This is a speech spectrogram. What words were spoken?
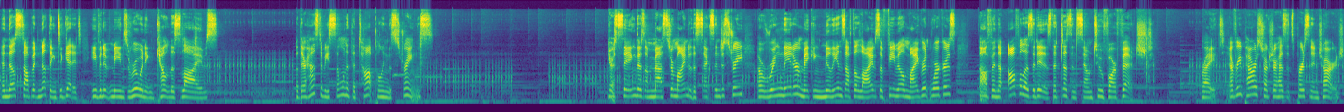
and they'll stop at nothing to get it, even if it means ruining countless lives. But there has to be someone at the top pulling the strings. You're saying there's a mastermind of the sex industry? A ringleader making millions off the lives of female migrant workers? Often, awful as it is, that doesn't sound too far-fetched. Right. Every power structure has its person in charge.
